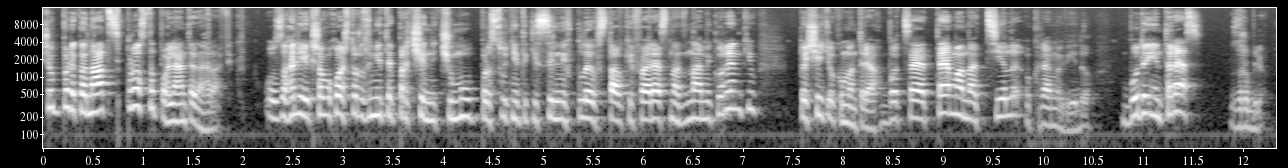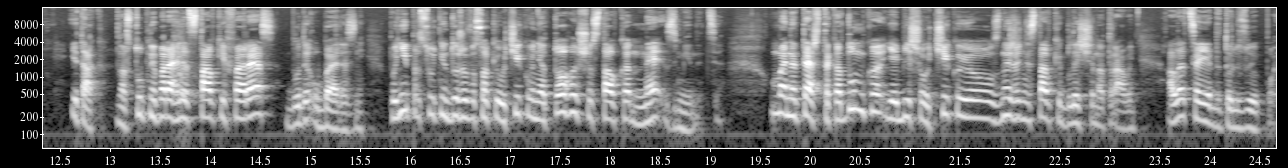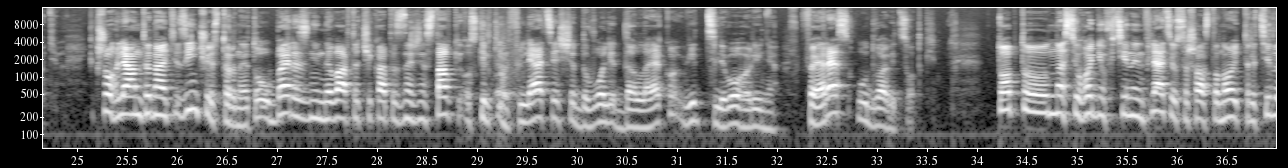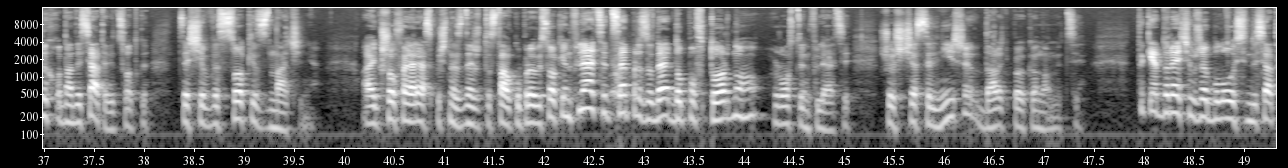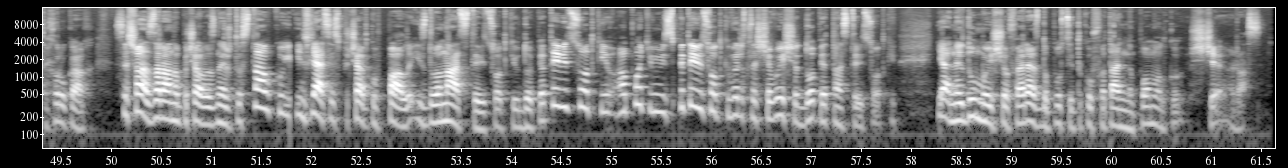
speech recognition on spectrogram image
Щоб переконатись, просто погляньте на графік. Взагалі, якщо ви хочете розуміти причини, чому присутній такий сильний вплив ставки ФРС на динаміку ринків, пишіть у коментарях, бо це тема на ціле окреме відео. Буде інтерес? Зроблю. І так, наступний перегляд ставки ФРС буде у березні. По ній присутні дуже високі очікування того, що ставка не зміниться. У мене теж така думка, я більше очікую зниження ставки ближче на травень, але це я деталізую потім. Якщо глянути навіть з іншої сторони, то у березні не варто чекати зниження ставки, оскільки інфляція ще доволі далеко від цільового рівня ФРС у 2%. Тобто на сьогодні офіційна інфляція у США становить 3,1%. Це ще високе значення. А якщо ФРС почне знижити ставку при високій інфляції, це призведе до повторного росту інфляції, що ще сильніше вдарить по економіці. Таке, до речі, вже було у 70-х роках. США зарано почали знижити ставку, інфляція спочатку впала із 12% до 5%, а потім із 5% виросла ще вище до 15%. Я не думаю, що ФРС допустить таку фатальну помилку ще раз.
